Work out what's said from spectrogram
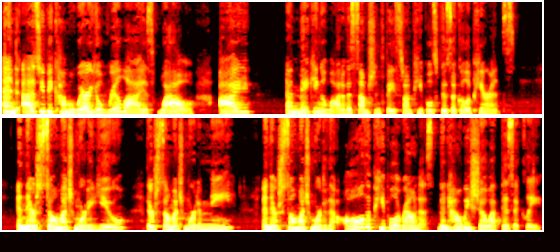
and as you become aware, you'll realize, wow, I am making a lot of assumptions based on people's physical appearance. And there's so much more to you, there's so much more to me, and there's so much more to the, all the people around us than how we show up physically.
